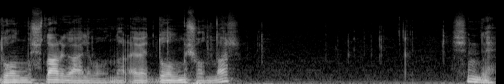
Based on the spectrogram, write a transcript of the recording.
Dolmuşlar galiba onlar. Evet dolmuş onlar. Şimdi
